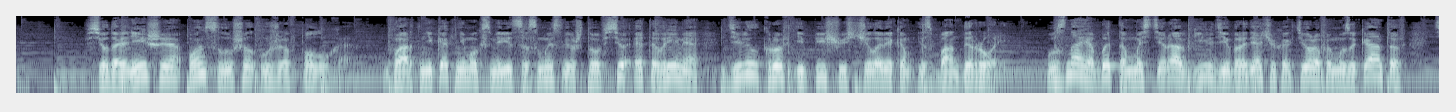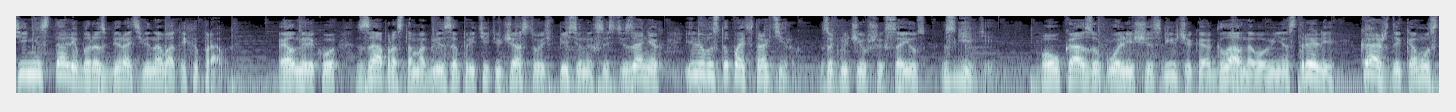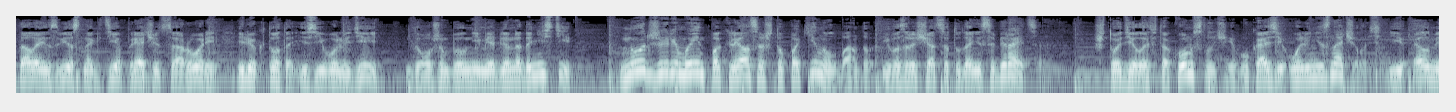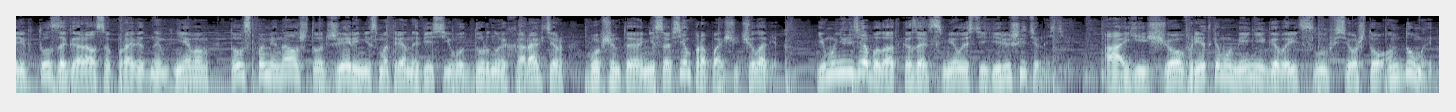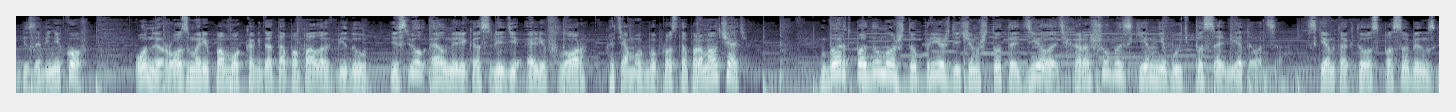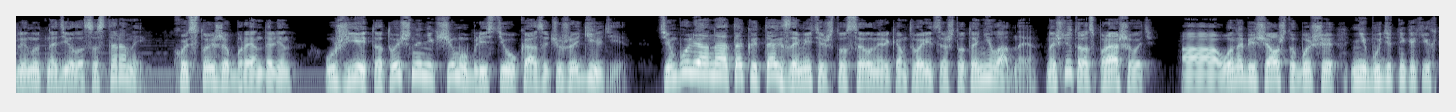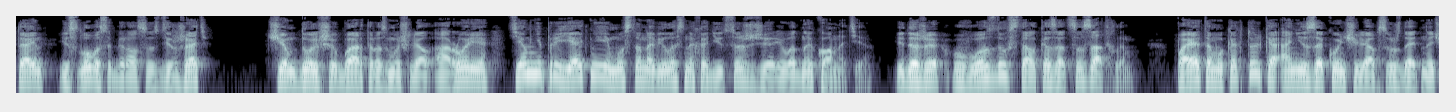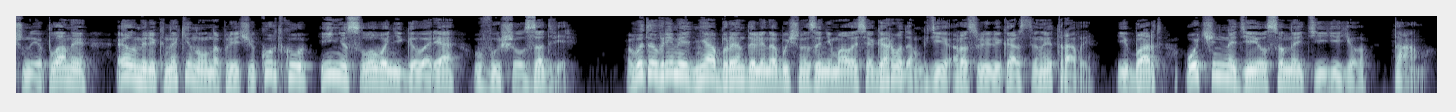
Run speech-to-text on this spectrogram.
Все дальнейшее он слушал уже в полухо. Барт никак не мог смириться с мыслью, что все это время делил кровь и пищу с человеком из банды Рори. Узная об этом мастера в гильдии бродячих актеров и музыкантов, те не стали бы разбирать виноватых и правых. Элмерику запросто могли запретить участвовать в песенных состязаниях или выступать в трактирах, заключивших союз с гильдией. По указу Оли Счастливчика, главного министрелей, каждый, кому стало известно, где прячется Рори или кто-то из его людей, должен был немедленно донести. Но Джерри Мэйн поклялся, что покинул банду и возвращаться туда не собирается. Что делать в таком случае, в указе Оли не значилось, и Элмерик то загорался праведным гневом, то вспоминал, что Джерри, несмотря на весь его дурной характер, в общем-то, не совсем пропащий человек. Ему нельзя было отказать смелости и решительности. А еще в редком умении говорить вслух все, что он думает, без обиняков. Он и Розмари помог, когда та попала в беду, и свел Элмерика с леди Элли Флор, хотя мог бы просто промолчать. Барт подумал, что прежде чем что-то делать, хорошо бы с кем-нибудь посоветоваться. С кем-то, кто способен взглянуть на дело со стороны. Хоть с той же Брэндолин. Уж ей-то точно ни к чему блести указы чужой гильдии. Тем более она так и так заметит, что с Элмериком творится что-то неладное. Начнет расспрашивать. А он обещал, что больше не будет никаких тайн, и слово собирался сдержать. Чем дольше Барт размышлял о Рори, тем неприятнее ему становилось находиться с Джерри в одной комнате. И даже воздух стал казаться затхлым. Поэтому, как только они закончили обсуждать ночные планы, Элмерик накинул на плечи куртку и, ни слова не говоря, вышел за дверь. В это время дня Брэндолин обычно занималась огородом, где росли лекарственные травы, и Барт очень надеялся найти ее там.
